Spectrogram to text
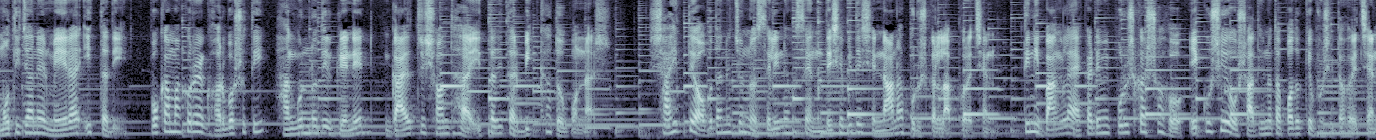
মতিজানের মেয়েরা ইত্যাদি। পোকামাকড়ের ঘরবসতি, হাঙ্গুন নদীর গ্রেনেড, গায়ত্রী সন্ধ্যা ইত্যাদি তার বিখ্যাত উপন্যাস। সাহিত্যে অবদানের জন্য সেলিনা হোসেন দেশে বিদেশে নানা পুরস্কার লাভ করেছেন। তিনি বাংলা একাডেমি পুরস্কার সহ একুশে ও স্বাধীনতা পদকে ভূষিত হয়েছেন।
